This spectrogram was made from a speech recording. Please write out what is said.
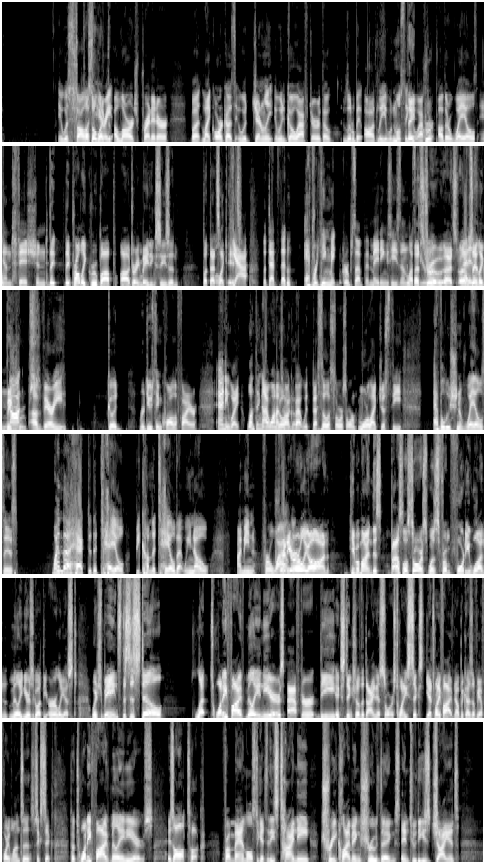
it was also like solitary, the- a large predator. But like orcas, it would generally it would go after the a little bit oddly. It would mostly They go after group- other whales and fish and They they probably group up uh, during mating season, but that's like it. yeah. But that's that everything ma- groups up at mating season. Let's That's true. That's That is saying like big groups. a very good reducing qualifier. Anyway, one thing I want to No, talk about with Basilosaurus, or more like just the evolution of whales, is when the heck did the tail become the tail that we know? I mean, for a while, Pretty early on. Keep in mind, this Basilosaurus was from 41 million years ago at the earliest, which means this is still let 25 million years after the extinction of the dinosaurs. 26, yeah, 25. No, because if we have 41 to 66, so 25 million years is all it took from mammals to get to these tiny tree climbing shrew things into these giant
